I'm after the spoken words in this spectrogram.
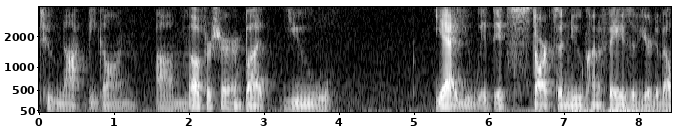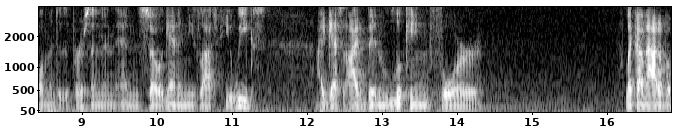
to not be gone. Um, Oh, for sure. but you yeah you it, it starts a new kind of phase of your development as a person and and so again in these last few weeks i guess i've been looking for like i'm out of a,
